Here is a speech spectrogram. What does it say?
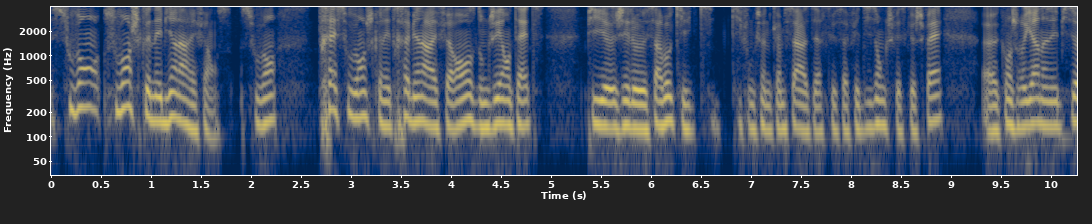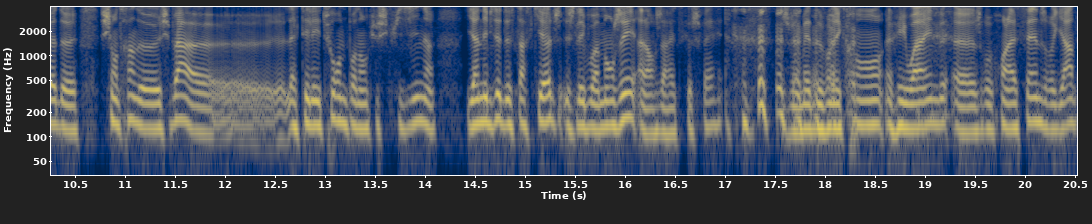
souvent, souvent, je connais bien la référence. Souvent, très souvent, je connais très bien la référence, donc j'ai en tête. Puis euh, j'ai le cerveau qui, qui, fonctionne comme ça, c'est-à-dire que ça fait dix ans que je fais ce que je fais. Quand je regarde un épisode, je suis en train de, je sais pas, la télé tourne pendant que je cuisine. Il y a un épisode de Starsky Hutch, je les vois manger, alors j'arrête ce que je fais. je vais mettre devant l'écran, rewind, je reprends la scène, je regarde.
